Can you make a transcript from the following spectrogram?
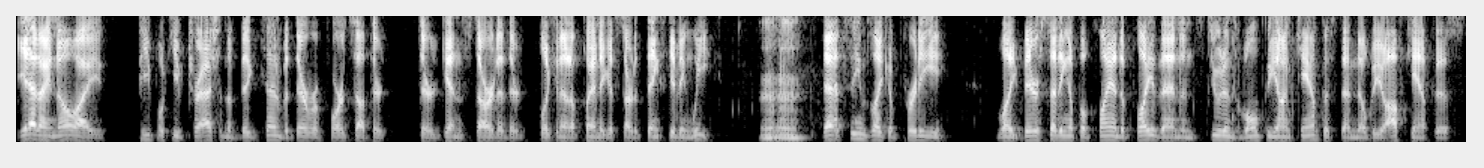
Yet I know I people keep trashing the Big Ten, but their reports out there they're getting started. They're looking at a plan to get started Thanksgiving week. Mm-hmm. That seems like a pretty like they're setting up a plan to play then, and students won't be on campus. Then they'll be off campus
